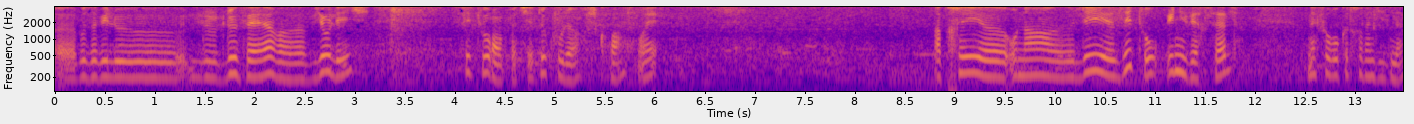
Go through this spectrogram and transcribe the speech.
Euh, vous avez le, vert, euh, violet. C'est tout en fait. Il y a deux couleurs, je crois. Après, on a les étaux universels, 9,99€.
